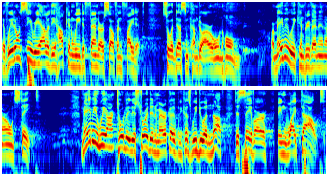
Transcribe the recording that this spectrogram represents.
If we don't see reality, how can we defend ourselves and fight it so it doesn't come to our own home? Or maybe we can prevent it in our own state. Maybe we aren't totally destroyed in America because we do enough to save our being wiped out.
